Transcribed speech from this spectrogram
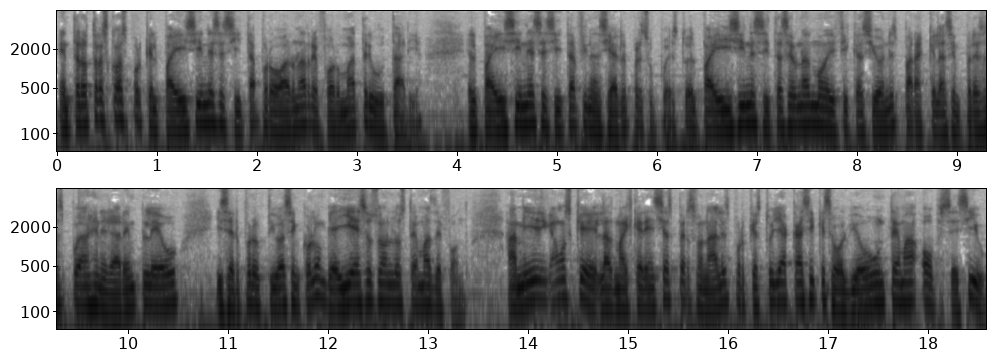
Entre otras cosas porque el país sí necesita aprobar una reforma tributaria, el país sí necesita financiar el presupuesto, el país sí necesita hacer unas modificaciones para que las empresas puedan generar empleo y ser productivas en Colombia. Y esos son los temas de fondo. A mí, digamos que las malquerencias personales, porque esto ya casi que se volvió un tema obsesivo,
